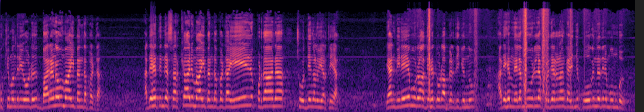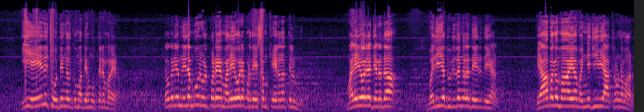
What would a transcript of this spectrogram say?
മുഖ്യമന്ത്രിയോട് ഭരണവുമായി ബന്ധപ്പെട്ട അദ്ദേഹത്തിന്റെ സർക്കാരുമായി ബന്ധപ്പെട്ട ഏഴ് പ്രധാന ചോദ്യങ്ങൾ ഉയർത്തിയ ഞാൻ വിനയപൂർവം അദ്ദേഹത്തോട് അഭ്യർത്ഥിക്കുന്നു അദ്ദേഹം നിലമ്പൂരിലെ പ്രചരണം കഴിഞ്ഞ് പോകുന്നതിന് മുമ്പ് ഈ ഏഴ് ചോദ്യങ്ങൾക്കും അദ്ദേഹം ഉത്തരം പറയണം. നമുക്കറിയാം നിലമ്പൂർ ഉൾപ്പെടെ മലയോര പ്രദേശം കേരളത്തിലുണ്ട്. മലയോര ജനത വലിയ ദുരിതങ്ങളെ നേരിടുകയാണ്. വ്യാപകമായ വന്യജീവി ആക്രമണമാണ്.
